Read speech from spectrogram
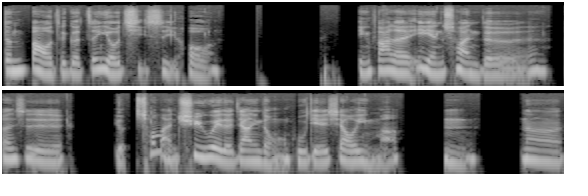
登报这个真有启事以后，引发了一连串的算是。有充满趣味的这样一种蝴蝶效应吗？嗯，那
